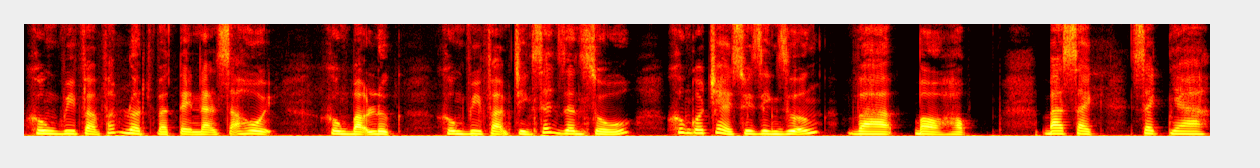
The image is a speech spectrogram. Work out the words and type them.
không vi phạm pháp luật và tệ nạn xã hội, không bạo lực, không vi phạm chính sách dân số, không có trẻ suy dinh dưỡng và bỏ học ba sạch, sạch nhà,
